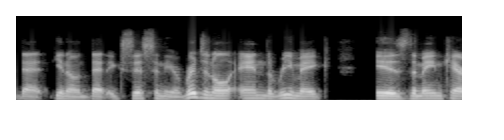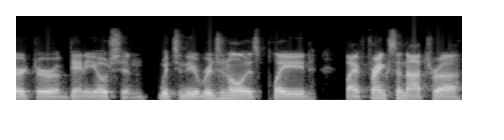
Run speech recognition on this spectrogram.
that you know that exists in the original and the remake is the main character of Danny Ocean, which in the original is played by Frank Sinatra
